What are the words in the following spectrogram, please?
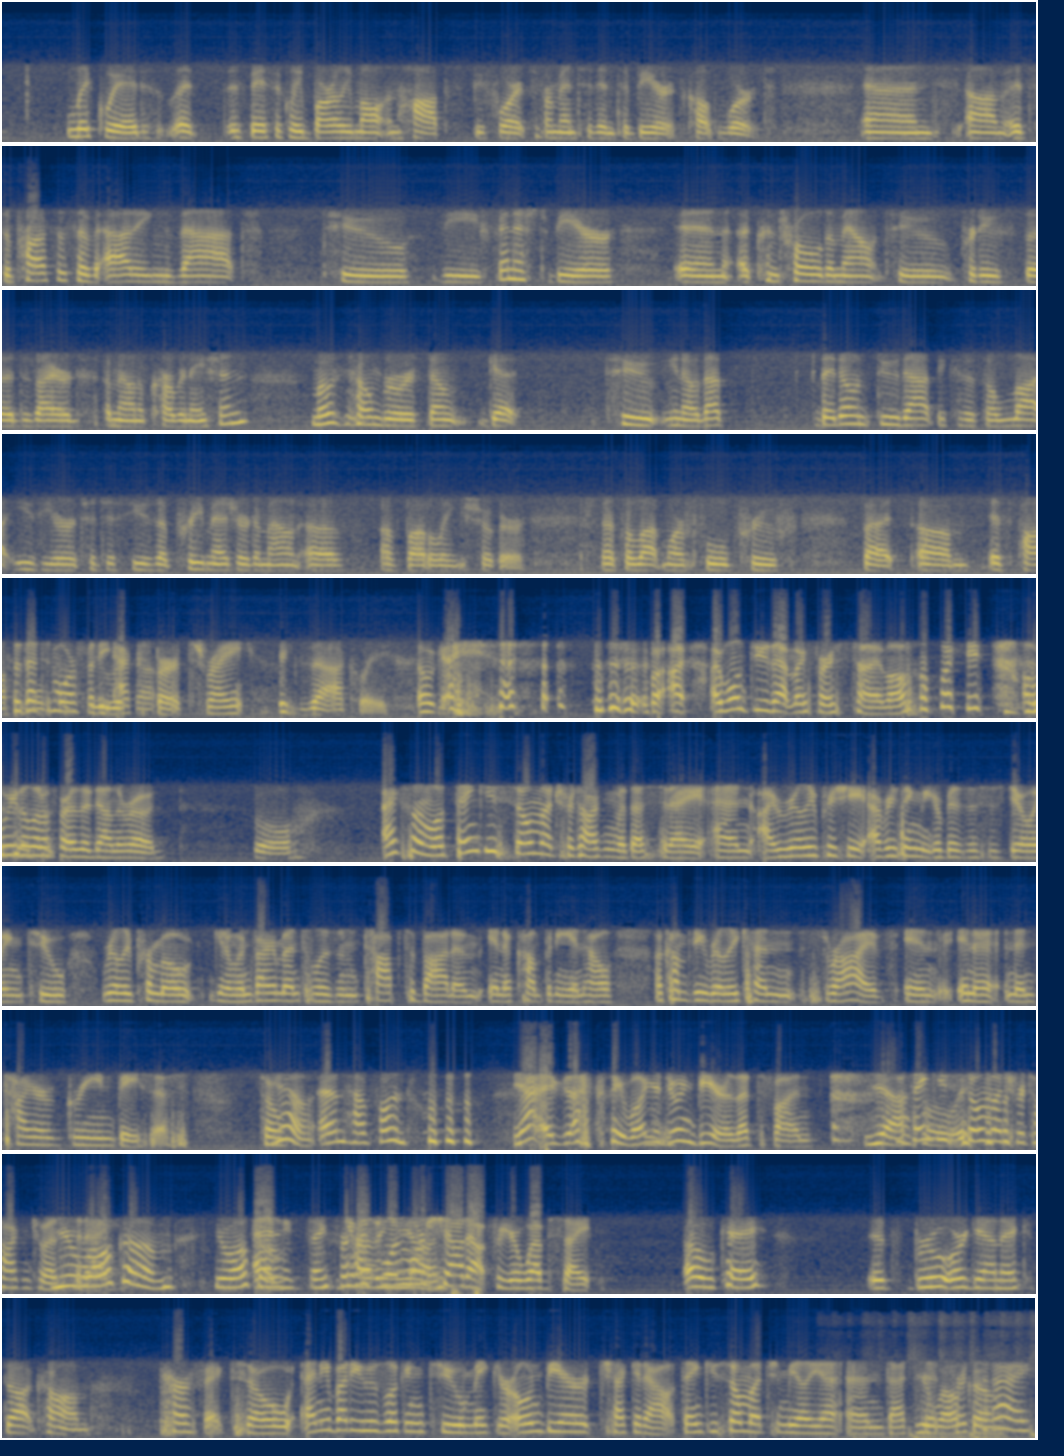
liquid that is basically barley malt and hops before it's fermented into beer. It's called wort, and um, it's a process of adding that to the finished beer in a controlled amount to produce the desired amount of carbonation. Most homebrewers don't get to, you know, that's they don't do that because it's a lot easier to just use a pre-measured amount of of bottling sugar. That's a lot more foolproof, but um, it's possible. So that's more for the with that. experts, right? Exactly. Okay. but I, I won't do that my first time. I'll wait, I'll wait a little further down the road. Cool. Excellent. Well, thank you so much for talking with us today, and I really appreciate everything that your business is doing to really promote, you know, environmentalism top to bottom in a company, and how a company really can thrive in in a, an entire green basis. So yeah, and have fun. yeah, exactly. Well, you're doing beer. That's fun. Yeah, So thank totally. you so much for talking to us You're today. welcome. You're welcome. And Thanks for give having us one more on. shout out for your website. Oh, okay. It's breworganic.com. Perfect. So anybody who's looking to make your own beer, check it out. Thank you so much, Amelia, and that's You're it welcome. for today.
